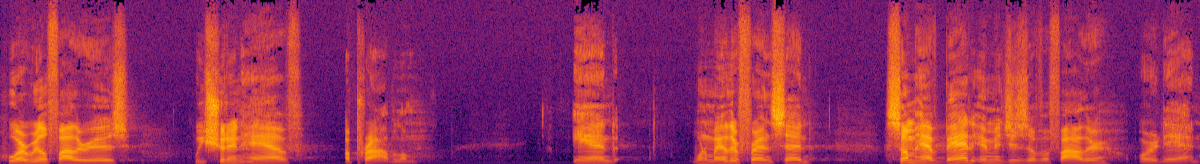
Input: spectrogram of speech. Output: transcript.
who our real father is, we shouldn't have a problem. And one of my other friends said, some have bad images of a father or a dad.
